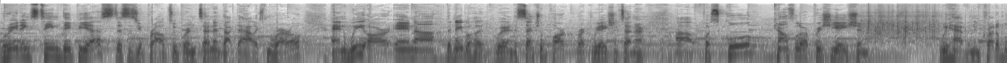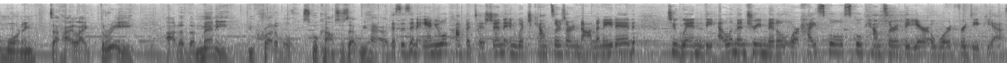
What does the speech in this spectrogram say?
Greetings, Team DPS. This is your proud superintendent, Dr. Alex Marrero, and we are in uh, the neighborhood. We're in the Central Park Recreation Center uh, for School Counselor Appreciation. We have an incredible morning to highlight three out of the many incredible school counselors that we have. This is an annual competition in which counselors are nominated to win the elementary, middle, or high school School Counselor of the Year award for DPS.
